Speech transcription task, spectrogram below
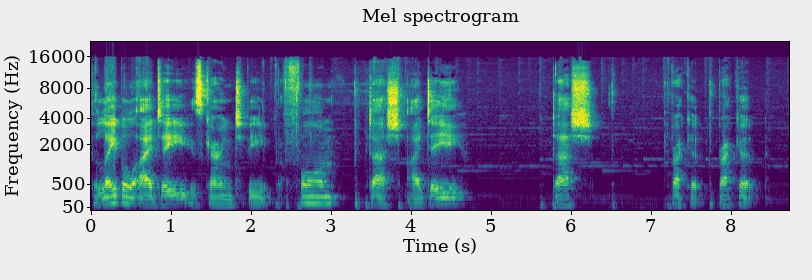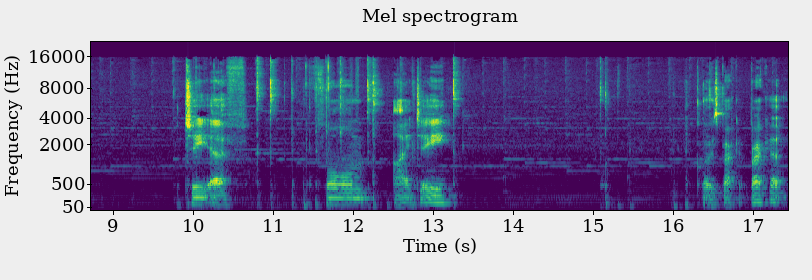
The label ID is going to be form dash ID dash bracket bracket GF form ID close bracket bracket.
